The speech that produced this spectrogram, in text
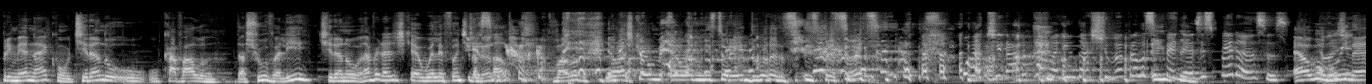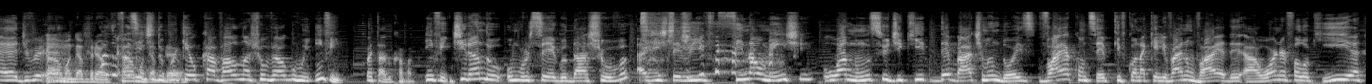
primeiro, né, com tirando o, o cavalo da chuva ali, tirando, na verdade acho que é o elefante tirando da sala. O cavalo da... Eu acho que eu, eu misturei duas expressões. Porra, tirar o cavalinho da chuva é pra você Enfim. perder as esperanças. É algo ruim, gente... né? É diver... Calma, Gabriel, Mas não calma, faz sentido, Gabriel. porque o cavalo na chuva é algo ruim. Enfim, coitado do cavalo. Enfim, tirando o morcego da chuva, a gente teve finalmente finalmente o anúncio de que The Batman 2 vai acontecer, porque ficou naquele vai não vai, a Warner falou que ia,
